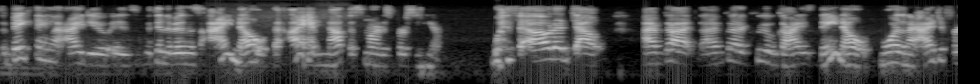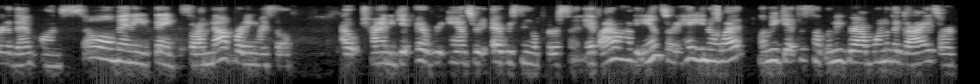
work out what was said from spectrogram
the big thing that I do is within the business, I know that I am not the smartest person here, without a doubt. I've got I've got a crew of guys. They know more than I. I defer to them on so many things, so I'm not burning myself out trying to get every answer to every single person. If I don't have the answer, hey, you know what? Let me get to some. Let me grab one of the guys, or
